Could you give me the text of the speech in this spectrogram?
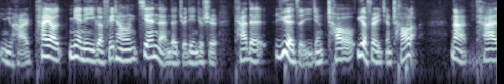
女孩，她要面临一个非常艰难的决定，就是她的月子已经超月份已经超了，那她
